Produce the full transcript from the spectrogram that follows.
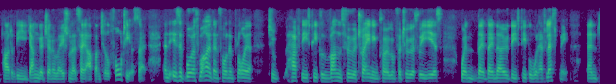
part of the younger generation, let's say up until 40 or so. And is it worthwhile then for an employer to have these people run through a training program for two or three years when they, they know these people will have left me? And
